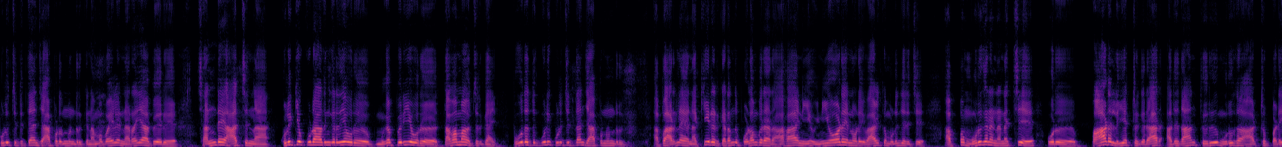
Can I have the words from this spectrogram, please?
குளிச்சுட்டு தான் சாப்பிடணும்னு இருக்குது நம்ம வயலில் நிறையா பேர் சண்டே ஆச்சுன்னா குளிக்கக்கூடாதுங்கிறதே ஒரு மிகப்பெரிய ஒரு தவமாக வச்சுருக்காங்க. பூதத்துக்கு கூடி குளிச்சுட்டு தான் சாப்பிடணுன்னு இருக்குது அப்போ அருண நக்கீரர் கடந்து புலம்புறார். ஆஹா நீ இனியோட என்னுடைய வாழ்க்கை முடிஞ்சிருச்சு. அப்போ முருகனை நினச்சி ஒரு பாடல் இயற்றுகிறார். அதுதான் திருமுருக ஆற்றுப்படை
